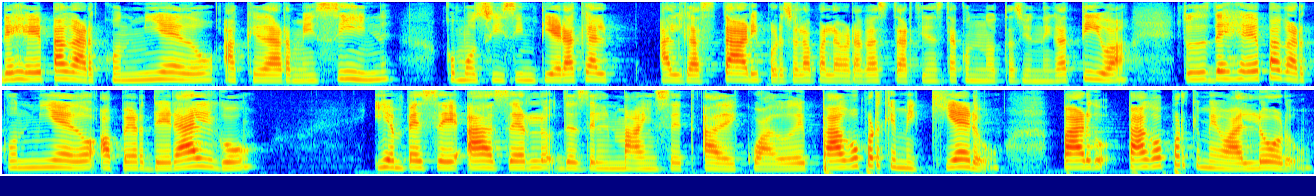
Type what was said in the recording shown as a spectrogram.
Dejé de pagar con miedo a quedarme sin, como si sintiera que al, gastar, y por eso la palabra gastar tiene esta connotación negativa, entonces dejé de pagar con miedo a perder algo y empecé a hacerlo desde el mindset adecuado de pago porque me quiero, pago, pago porque me valoro.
